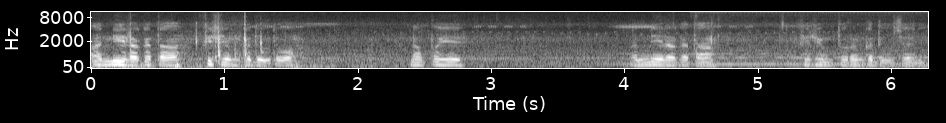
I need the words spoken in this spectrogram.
ani lah kata film kedua tu. Nampu he, ani lah kata film turun kedua je ni.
